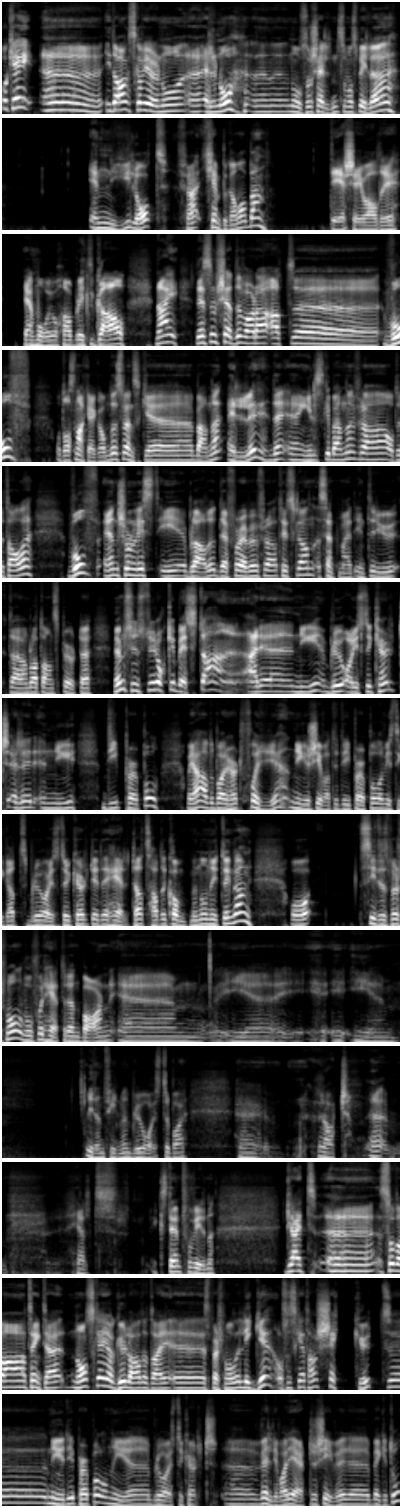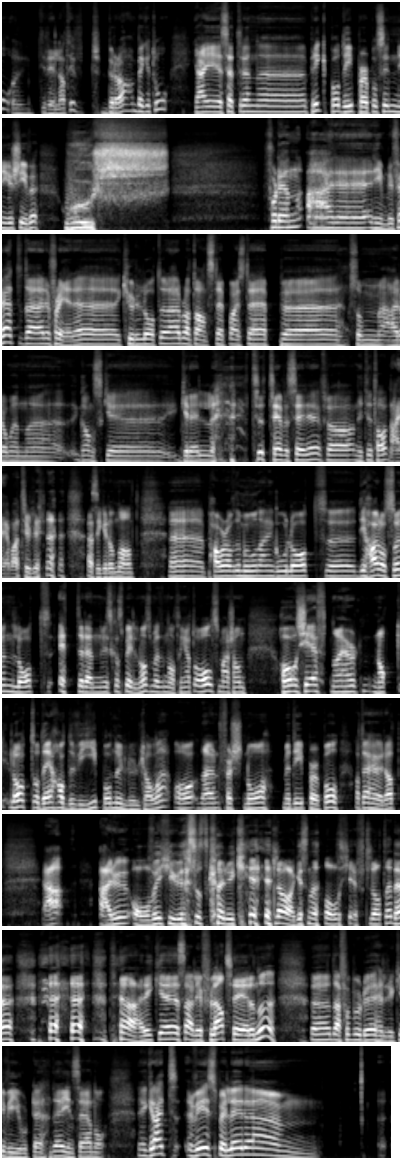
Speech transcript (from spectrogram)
Ok, eh, i dag skal vi gjøre noe, eh, eller nå, noe så sjeldent som å spille en ny låt fra kjempegammelt band. Det skjer jo aldri. Jeg må jo ha blitt gal. Nei, det som skjedde var da at Wolf, og da snakker jeg ikke om det svenske bandet, eller det engelske bandet fra 80-tallet, Wolf, en journalist i bladet Death Forever fra Tyskland, sendte meg et intervju der han annet spurte hvem syns du rocker best, da? Er det ny Blue Oyster Cult eller en ny Deep Purple? Og jeg hadde bare hørt forrige nye skiva til Deep Purple og visste ikke at Blue Oyster Cult i det hele tatt hadde kommet med noe nytt engang. Og sidespørsmål, hvorfor heter den baren eh, i, i, i, i, i den filmen Blue Oyster Bar? Eh, rart. Eh, helt ekstremt forvirrende. Greit, eh, så da tenkte jeg nå skal jeg jaggu la dette eh, spørsmålet ligge, og så skal jeg ta og sjekke ut eh, nye Deep Purple og nye Blue Oyster Cult. Veldig varierte skiver begge to. Relativt bra begge to. Jeg setter en prikk på Deep Purple sin nye skive. Whoosh! For den er eh, rimelig fet. Det er flere kule låter der, blant annet Step by Step, eh, som er om en eh, ganske grell TV-serie fra 90-tallet. Nei, jeg bare tuller. det er sikkert om noe annet. Power of the Moon er en god låt. De har også en låt etter den vi skal spille nå, som heter Nothing At All, som er sånn Hold kjeft, nå har jeg hørt nok låt. Og det hadde vi på 00-tallet, og det er først nå med Deep Purple at jeg hører at ja, er du over 20, så skal du ikke lage sånne hold kjeft-låter. Det, det er ikke særlig flatterende. Eh, Derfor burde heller ikke vi gjort det. Det innser jeg nå. Eh, Greit, vi spiller um,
